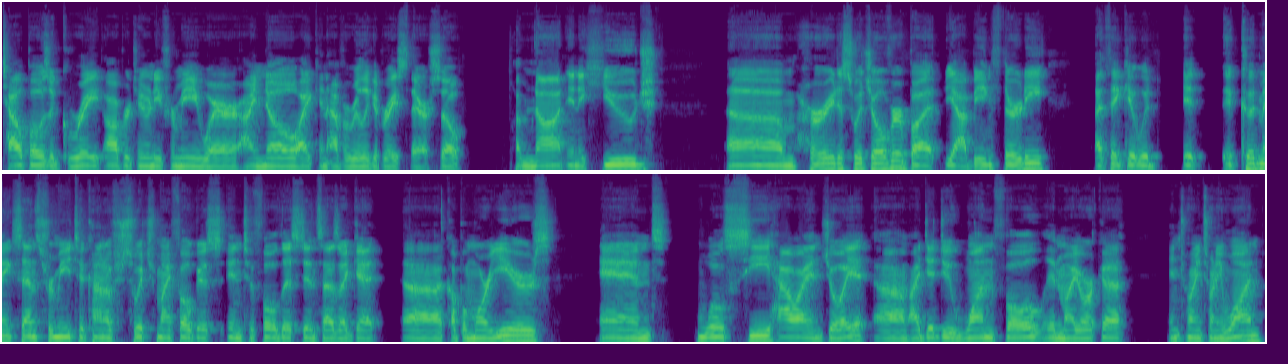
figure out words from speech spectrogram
Taupo is a great opportunity for me where I know I can have a really good race there. So I'm not in a huge um, hurry to switch over. But yeah, being 30, I think it would it it could make sense for me to kind of switch my focus into full distance as I get uh, a couple more years, and we'll see how I enjoy it. Um, I did do one full in Mallorca in 2021.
